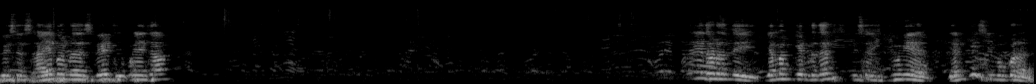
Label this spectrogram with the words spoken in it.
versus Ayyappan brothers வேட் சுப்ரேஜா பண்ணியாச்சா அதனைத் தொடர்ந்து MMK brothers versus junior NKC முக்குடன்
